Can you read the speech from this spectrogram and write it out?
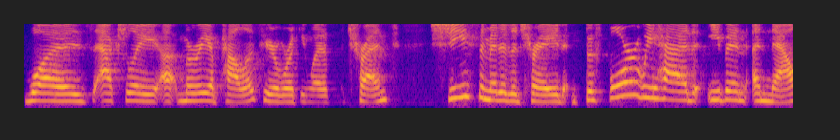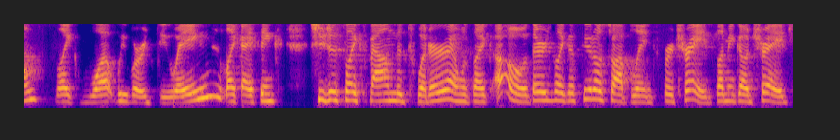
was actually uh, Maria Paula's, who you're working with, Trent. She submitted a trade before we had even announced like what we were doing. Like I think she just like found the Twitter and was like, "Oh, there's like a SudoSwap link for trades. Let me go trade."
